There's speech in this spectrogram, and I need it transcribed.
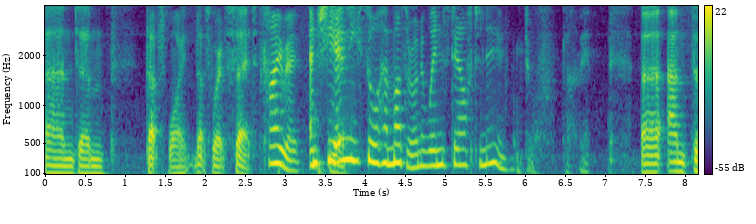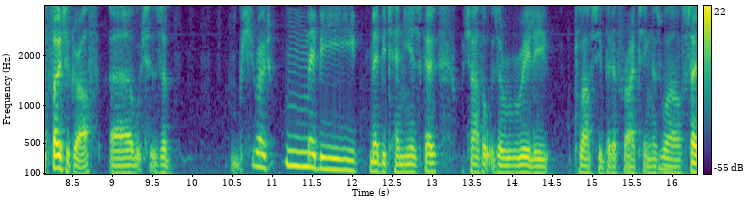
and um, that's why that's where it's set. Cairo. And she Yes. only saw her mother on a Wednesday afternoon. Blimey. Uh, and the photograph, uh, which is a she wrote maybe maybe ten years ago, which I thought was a really classy bit of writing as well. So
